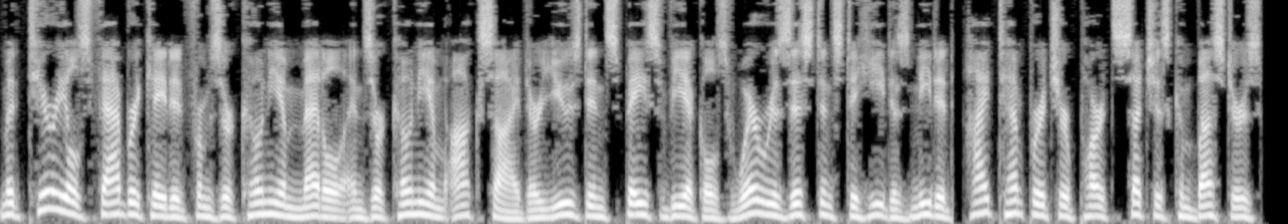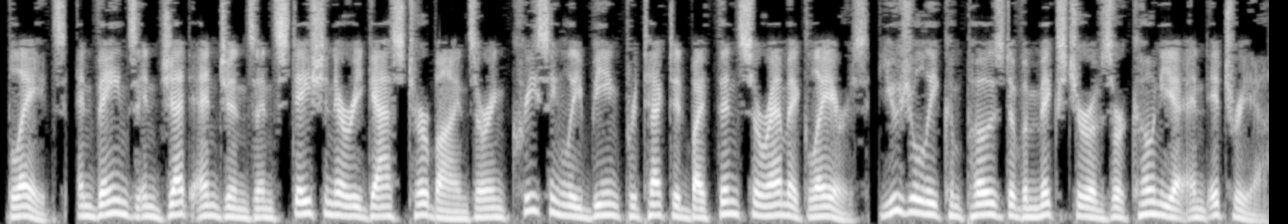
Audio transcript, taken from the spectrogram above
Materials fabricated from zirconium metal and zirconium oxide are used in space vehicles where resistance to heat is needed. High temperature parts such as combustors, blades, and vanes in jet engines and stationary gas turbines are increasingly being protected by thin ceramic layers, usually composed of a mixture of zirconia and yttria.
